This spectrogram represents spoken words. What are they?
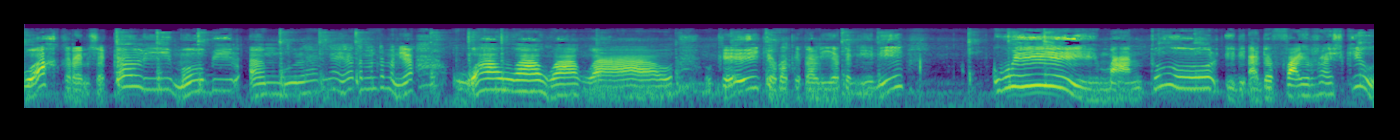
Wah, keren sekali mobil ambulannya ya teman-teman ya. Wow, wow, wow, wow. Oke, coba kita lihat yang ini. Wih, mantul. Ini ada fire rescue,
